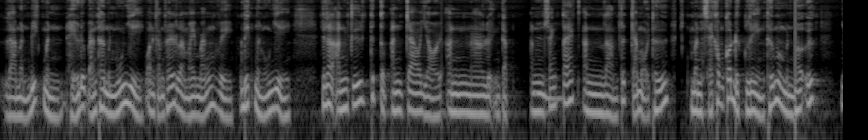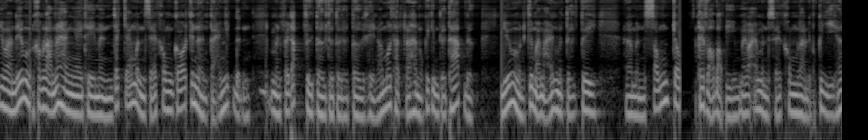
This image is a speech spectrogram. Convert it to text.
là mình biết mình hiểu được bản thân mình muốn gì. Anh cảm thấy rất là may mắn vì biết mình muốn gì. Thế là anh cứ tiếp tục anh trao dồi anh à, luyện tập anh sáng tác anh làm tất cả mọi thứ. Mình sẽ không có được liền thứ mà mình mơ ước nhưng mà nếu mà không làm nó hàng ngày thì mình chắc chắn mình sẽ không có cái nền tảng nhất định. Mình phải đắp từ từ từ từ từ từ thì nó mới thật ra thành một cái kim tự tháp được. Nếu mà mình cứ mãi mãi mình tự ti à, mình sống trong cái vỏ bọc thì mãi mãi mình sẽ không làm được một cái gì hết.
